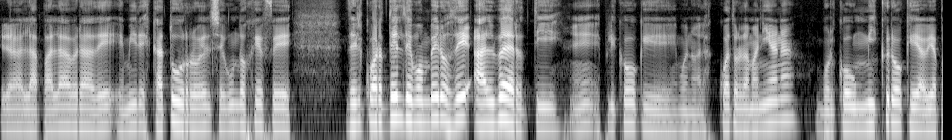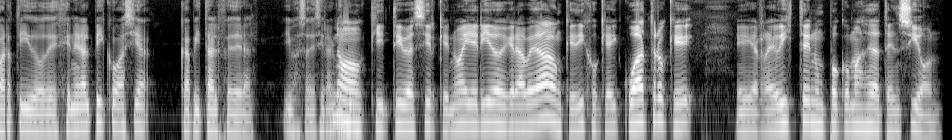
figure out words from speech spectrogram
Era la palabra de Emir Escaturro, el segundo jefe del cuartel de bomberos de Alberti. ¿eh? Explicó que, bueno, a las 4 de la mañana volcó un micro que había partido de General Pico hacia Capital Federal. ¿Ibas a decir algo? No, así? te iba a decir que no hay heridos de gravedad, aunque dijo que hay cuatro que eh, revisten un poco más de atención.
